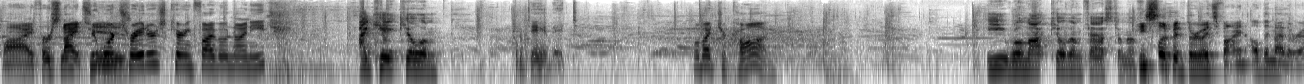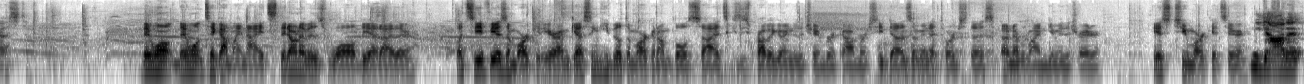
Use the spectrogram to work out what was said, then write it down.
My first night. Two more is- traders carrying 509 each. I can't kill him. Damn it. What about your con? He will not kill them fast enough. He's slipping through. It's fine. I'll deny the rest. They won't. They won't take out my knights. They don't have his walled yet either. Let's see if he has a market here. I'm guessing he built a market on both sides because he's probably going to the Chamber of Commerce. He does. I'm gonna torch this. Oh, never mind. Give me the trader. He has two markets here. He got it.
